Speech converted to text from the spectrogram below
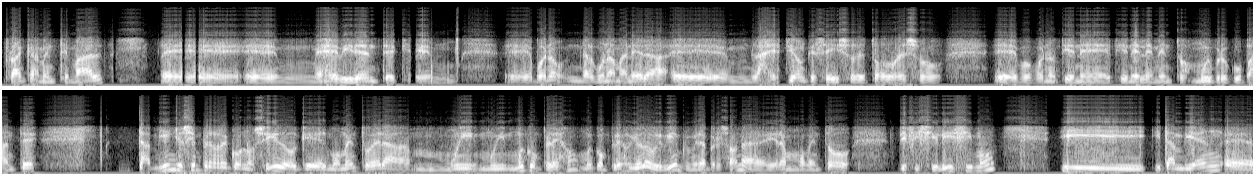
francamente mal. Eh, eh, es evidente que, bueno, de alguna manera la gestión que se hizo de todo eso, pues bueno, tiene, tiene elementos muy preocupantes también yo siempre he reconocido que el momento era muy, muy, muy complejo, muy complejo. Yo lo viví en primera persona, era un momento dificilísimo y, también eh,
